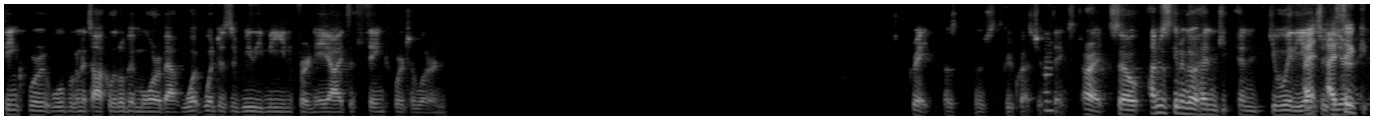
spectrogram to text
think we're we're going to talk a little bit more about what what does it really mean for an AI to think or to learn. Great, that was, that was a good question. Um, Thanks. All right, so I'm just going to go ahead and, and give away the answer I here. think,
